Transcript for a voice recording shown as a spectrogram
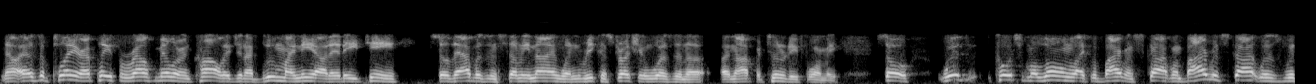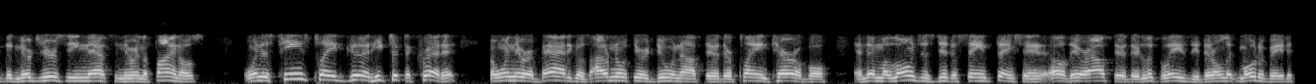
Now, as a player, I played for Ralph Miller in college, and I blew my knee out at 18. So that was in '79 when reconstruction wasn't a, an opportunity for me. So with Coach Malone, like with Byron Scott, when Byron Scott was with the New Jersey Nets and they were in the finals, when his teams played good, he took the credit. But when they were bad, he goes, I don't know what they were doing out there. They're playing terrible. And then Malone just did the same thing, saying, oh, they were out there. They look lazy. They don't look motivated.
